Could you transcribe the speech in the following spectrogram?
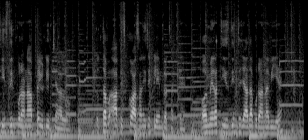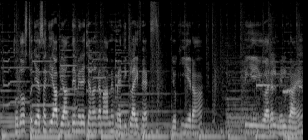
30 दिन पुराना आपका यूट्यूब चैनल हो तो तब आप इसको आसानी से क्लेम कर सकते हैं। और मेरा 30 दिन से ज़्यादा पुराना भी है। तो दोस्तों, जैसा कि आप जानते हैं, मेरे चैनल का नाम है मैजिक लाइफ एक्स जो कि ये रहा। पे ये यू मिल रहा है,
